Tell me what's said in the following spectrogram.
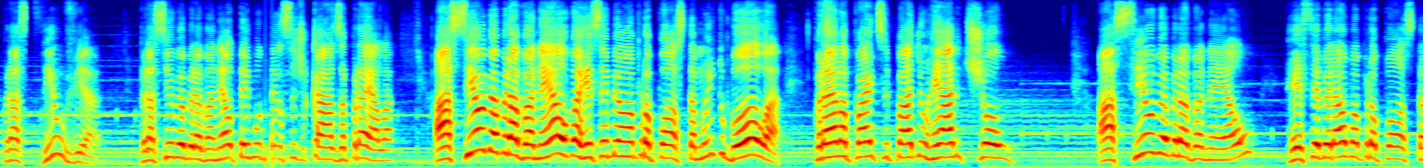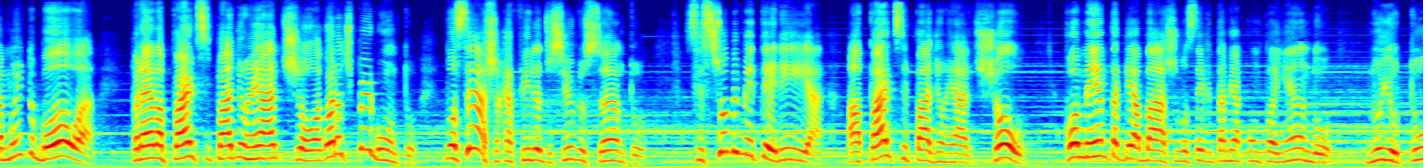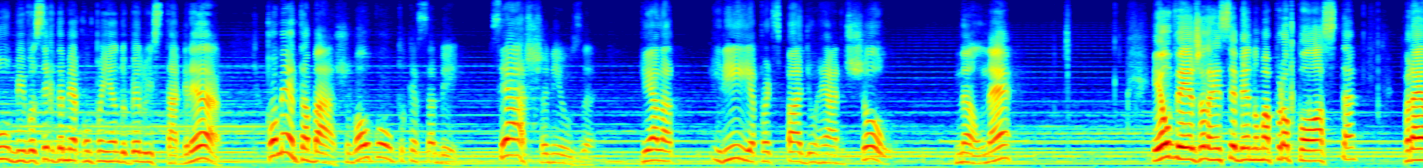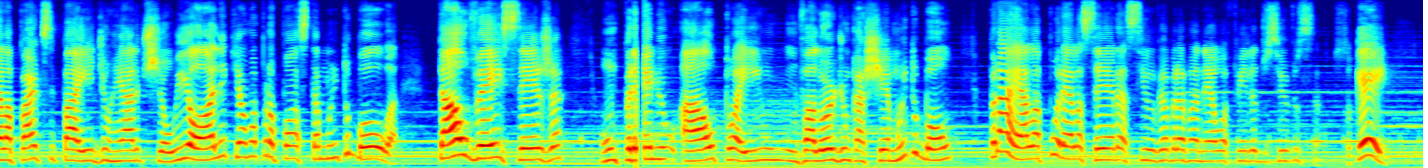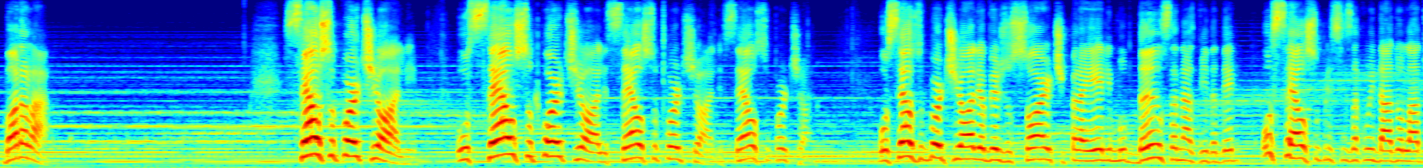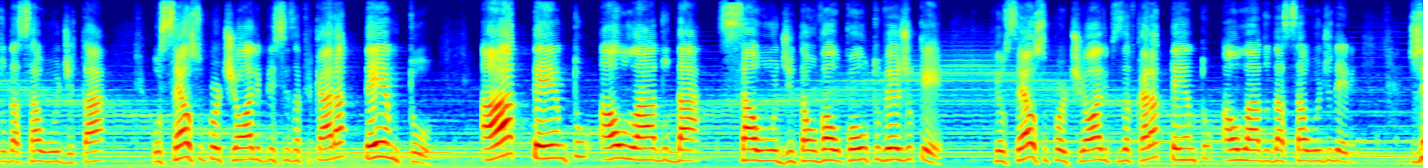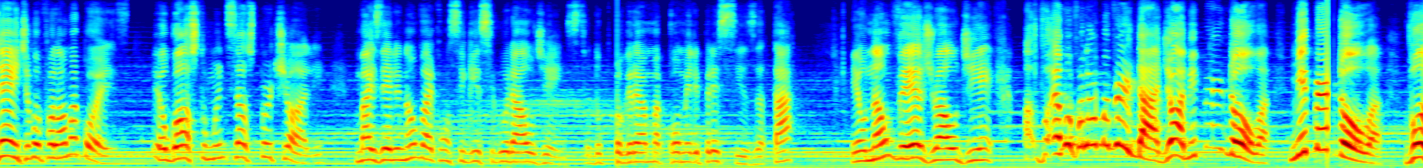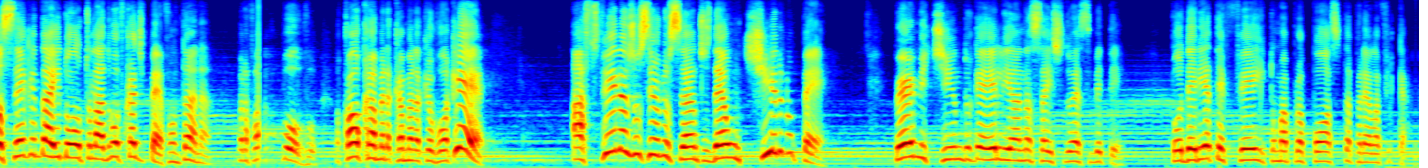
para Silvia para Silvia Bravanel tem mudança de casa para ela. A Silvia Bravanel vai receber uma proposta muito boa para ela participar de um reality show. A Silvia Bravanel receberá uma proposta muito boa para ela participar de um reality show. Agora eu te pergunto, você acha que a filha do Silvio Santo se submeteria a participar de um reality show? Comenta aqui abaixo, você que está me acompanhando no YouTube, você que está me acompanhando pelo Instagram. Comenta abaixo, Valcouto quer saber. Você acha, Nilza, que ela iria participar de um reality show? Não, né? Eu vejo ela recebendo uma proposta para ela participar aí de um reality show. E olhe que é uma proposta muito boa. Talvez seja um prêmio alto aí, um, um valor de um cachê muito bom para ela, por ela ser a Silvia Bravanel, a filha do Silvio Santos, ok? Bora lá. Celso Portioli. O Celso Portioli, Celso Portioli, Celso Portioli. O Celso Portioli, eu vejo sorte para ele, mudança na vida dele. O Celso precisa cuidar do lado da saúde, tá? O Celso Portioli precisa ficar atento, atento ao lado da saúde. Então, Valcouto, veja o quê? Que o Celso Portioli precisa ficar atento ao lado da saúde dele. Gente, eu vou falar uma coisa. Eu gosto muito do Celso Portioli mas ele não vai conseguir segurar a audiência do programa como ele precisa, tá? Eu não vejo a audiência. Eu vou falar uma verdade, ó, me perdoa, me perdoa. Você que está aí do outro lado, vou ficar de pé, Fontana, para falar com o povo. Qual câmera, câmera que eu vou aqui? As filhas do Silvio Santos deram um tiro no pé, permitindo que a Eliana saísse do SBT. Poderia ter feito uma proposta para ela ficar.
